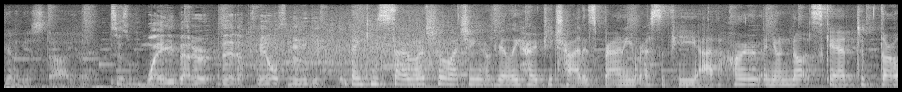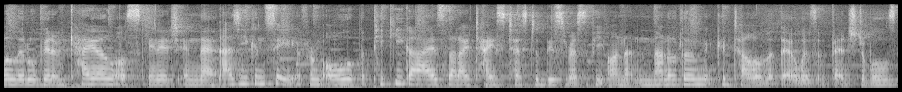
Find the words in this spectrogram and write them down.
that, And you just you you're gonna be a star, you know. This is way better than a kale smoothie. Thank you so much for watching. I really hope you try this brownie recipe at home and you're not scared to throw a little bit of kale or spinach in there. As you can see from all the picky guys that I taste tested this recipe on, none of them could tell that there was vegetables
